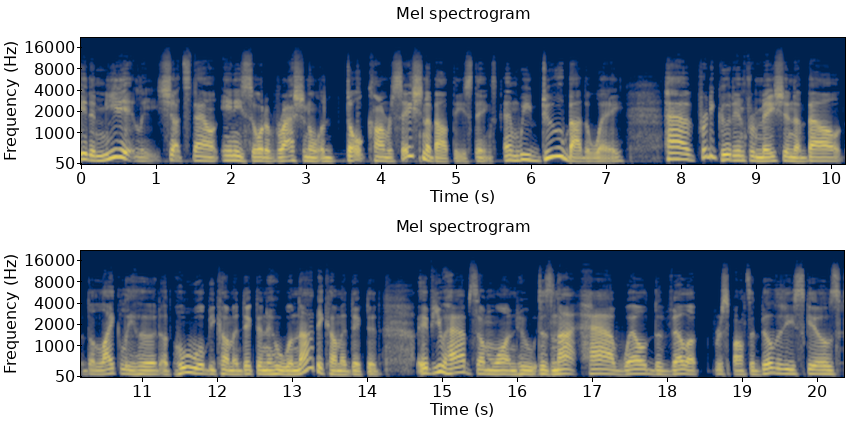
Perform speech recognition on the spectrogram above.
it immediately shuts down any sort of rational adult conversation about these things. And we do, by the way, have pretty good information about the likelihood of who will become addicted and who will not become addicted. If you have someone who does not have well developed responsibility skills.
